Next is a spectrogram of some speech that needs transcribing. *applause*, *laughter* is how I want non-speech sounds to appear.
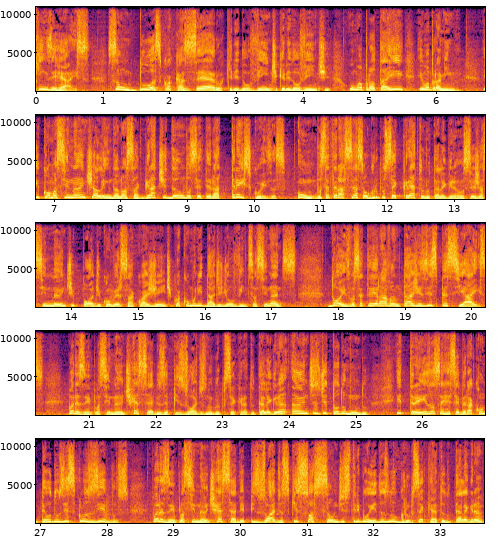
15 reais. São duas Coca Zero, querido ouvinte, querido ouvinte. Uma para Altair e uma para mim. E como assinante, além da nossa gratidão, você terá três coisas. Um, você terá acesso ao grupo secreto no Telegram, ou seja, assinante pode conversar com a gente com a comunidade de ouvintes assinantes. Dois, você terá vantagens especiais. Por exemplo, assinante recebe os episódios no grupo secreto do Telegram antes de todo mundo. E três, você receberá conteúdos exclusivos. Por exemplo, assinante recebe episódios que só são distribuídos no grupo secreto do Telegram.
